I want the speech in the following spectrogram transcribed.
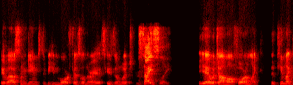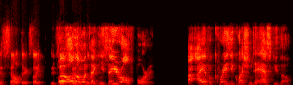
they allow some games to be more physical in the regular season, which precisely yeah, which I'm all for. I'm like the team like the Celtics, like it's well, so hold on one second. You say you're all for it. I, I have a crazy question to ask you though.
